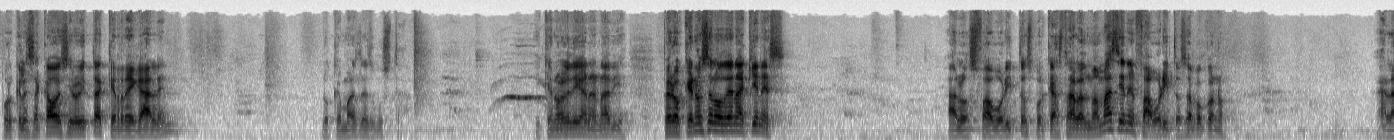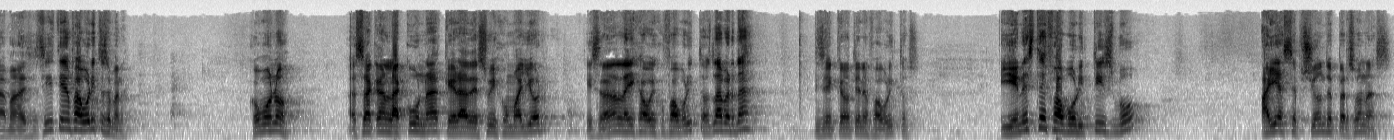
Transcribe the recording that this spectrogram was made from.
porque les acabo de decir ahorita que regalen lo que más les gusta y que no le digan a nadie, pero que no se lo den a quienes, a los favoritos, porque hasta las mamás tienen favoritos, ¿a poco no? A la mamá dice, sí, tienen favoritos, hermana. ¿Cómo no? Sacan la cuna que era de su hijo mayor y se la dan a la hija o hijo favorito, es la verdad. Dicen que no tienen favoritos. Y en este favoritismo hay acepción de personas.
